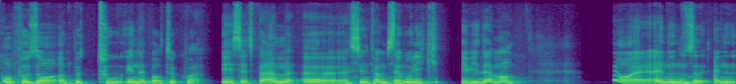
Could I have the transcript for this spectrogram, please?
en faisant un peu tout et n'importe quoi. Et cette femme, euh, c'est une femme symbolique, évidemment. Ouais, Elle ne, nous, elle ne-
